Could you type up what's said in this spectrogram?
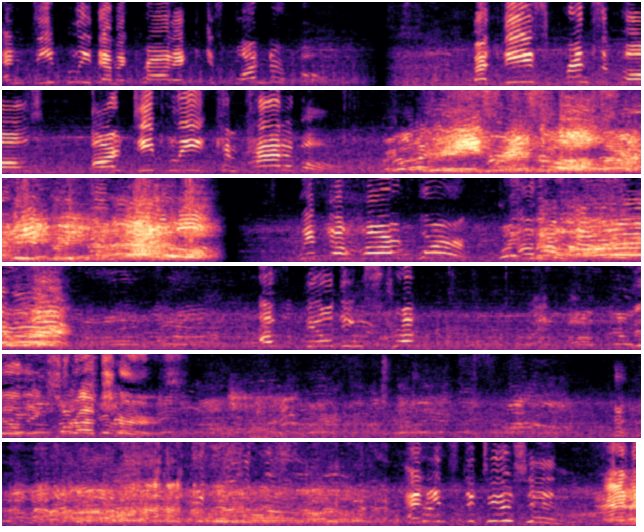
and deeply democratic is wonderful. But these principles are deeply compatible. But these principles are deeply compatible. With the hard work. With of the hard work. Of building structures. Building structures. and institutions. And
